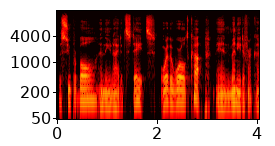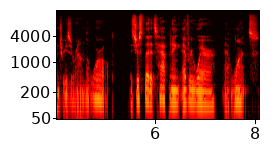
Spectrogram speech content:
the Super Bowl in the United States, or the World Cup in many different countries around the world. It's just that it's happening everywhere at once,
